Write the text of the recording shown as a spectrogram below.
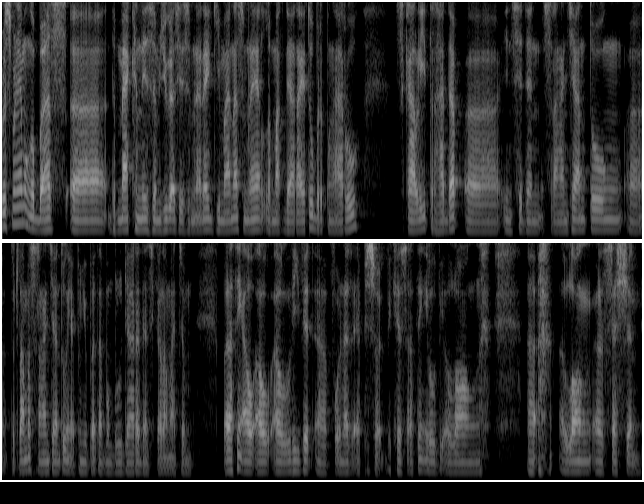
Gue sebenarnya mau ngebahas uh, the mechanism juga sih sebenarnya gimana sebenarnya lemak darah itu berpengaruh sekali terhadap uh, insiden serangan jantung, uh, terutama serangan jantung ya penyumbatan pembuluh darah dan segala macam. But I think I'll I'll, I'll leave it uh, for another episode because I think it will be a long uh, a long uh, session.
